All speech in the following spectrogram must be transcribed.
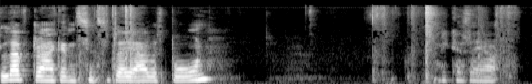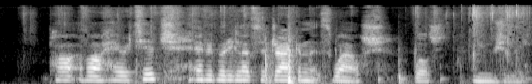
loved dragons since the day I was born because they are part of our heritage. Everybody loves a dragon that's Welsh. Welsh, usually.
